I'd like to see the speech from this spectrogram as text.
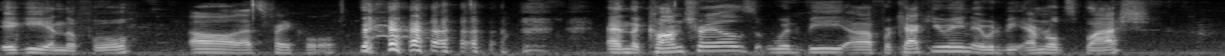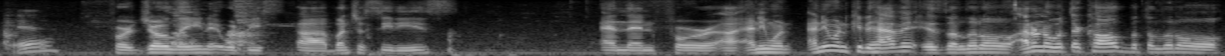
iggy and the fool Oh, that's pretty cool. and the contrails would be uh for Kakyoin it would be emerald splash Yeah. for Jolyne, it would be uh, a bunch of CDs, and then for uh, anyone, anyone could have it. Is the little I don't know what they're called, but the little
